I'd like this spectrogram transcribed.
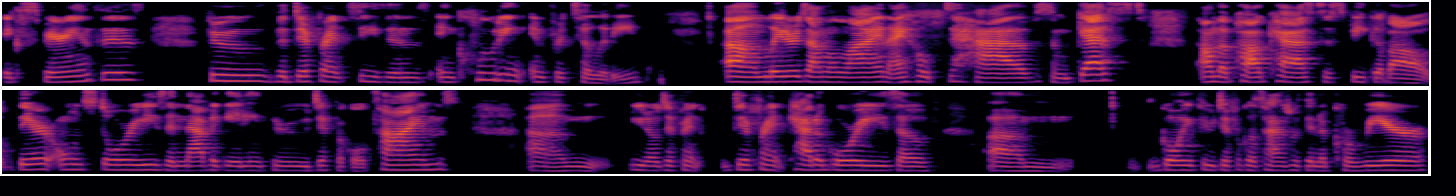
experiences through the different seasons, including infertility. Um, later down the line, I hope to have some guests on the podcast to speak about their own stories and navigating through difficult times. Um, you know, different different categories of um, going through difficult times within a career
